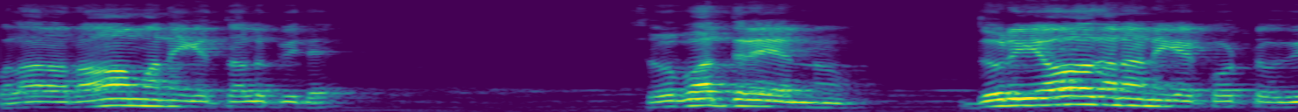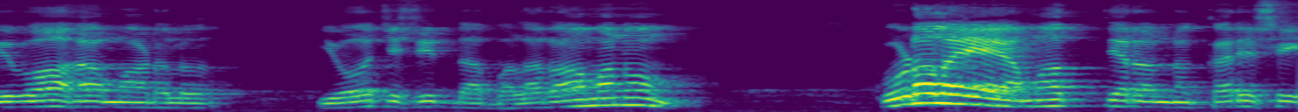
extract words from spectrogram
ಬಲರಾಮನಿಗೆ ತಲುಪಿದೆ. ಸುಭದ್ರೆಯನ್ನು ದುರ್ಯೋಧನನಿಗೆ ಕೊಟ್ಟು ವಿವಾಹ ಮಾಡಲು ಯೋಚಿಸಿದ್ದ ಬಲರಾಮನು ಕೂಡಲೇ ಅಮಾತ್ಯರನ್ನು ಕರೆಸಿ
